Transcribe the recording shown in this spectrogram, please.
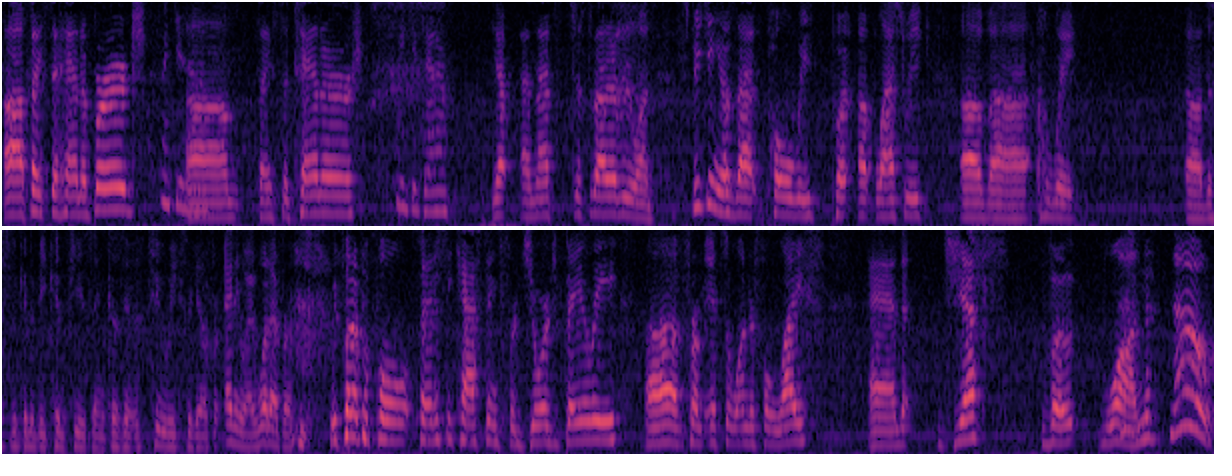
Uh, thanks to Hannah Burge. Thank you, Hannah. Um, thanks to Tanner. Thank you, Tanner. Yep, and that's just about everyone. Speaking of that poll we put up last week of uh, oh, wait, uh, this is going to be confusing because it was two weeks ago. For anyway, whatever. We put up a poll: fantasy casting for George Bailey uh, from It's a Wonderful Life, and Jeff's vote won No,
